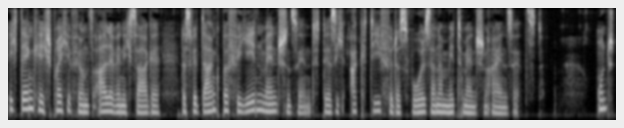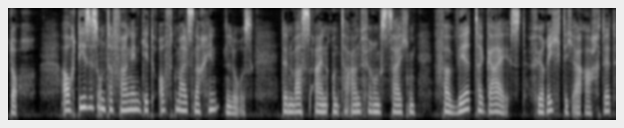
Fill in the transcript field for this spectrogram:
Ich denke, ich spreche für uns alle, wenn ich sage, dass wir dankbar für jeden Menschen sind, der sich aktiv für das Wohl seiner Mitmenschen einsetzt. Und doch, auch dieses Unterfangen geht oftmals nach hinten los, denn was ein unter Anführungszeichen verwirrter Geist für richtig erachtet,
